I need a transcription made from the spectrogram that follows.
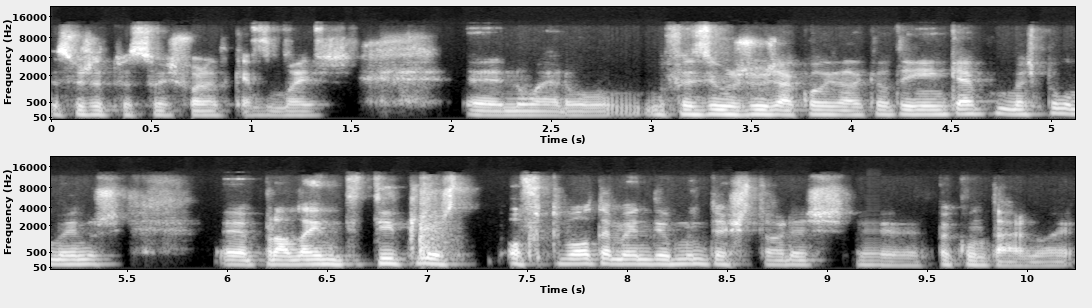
as suas atuações fora de campo mais uh, não eram, não faziam jus à qualidade que ele tinha em campo, mas pelo menos uh, para além de títulos, o futebol também deu muitas histórias uh, para contar, não é?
